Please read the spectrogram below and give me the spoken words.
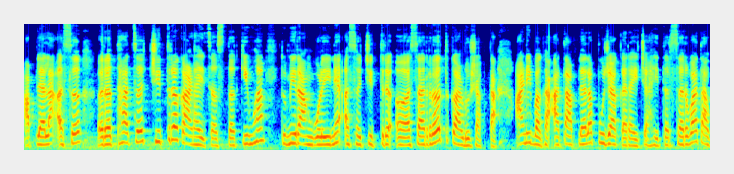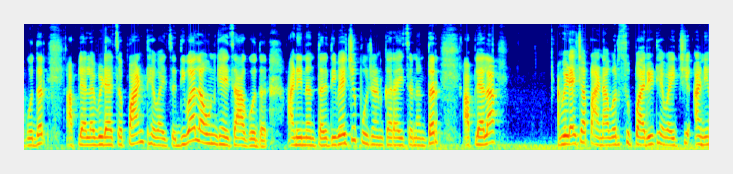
आपल्याला असं रथाचं चित्र काढायचं असतं किंवा तुम्ही रांगोळीने असं चित्र असा रथ काढू शकता. आणि बघा आता आपल्याला पूजा करायची आहे. तर सर्वात अगोदर आपल्याला विड्याचं पान ठेवायचं दिवा लावून घ्यायचा अगोदर. आणि नंतर दिव्याचे पूजन करायचं नंतर आपल्याला विड्याच्या पानावर सुपारी ठेवायची आणि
